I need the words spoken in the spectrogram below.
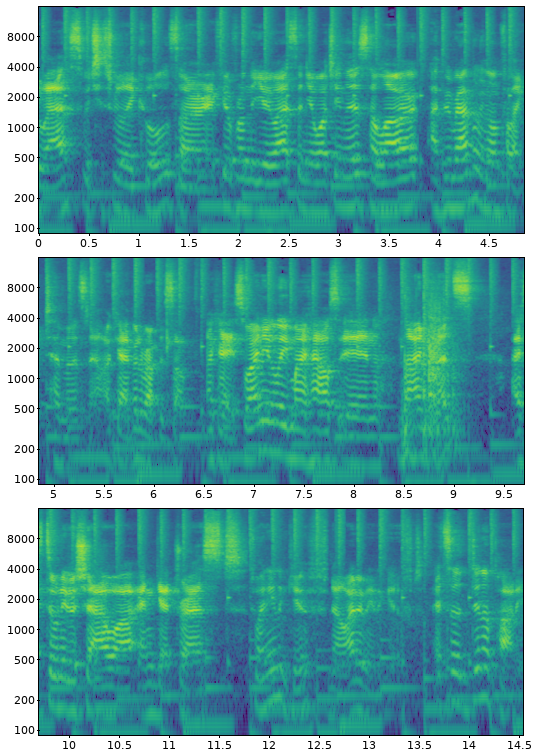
US, which is really cool. So if you're from the US and you're watching this, hello. I've been rambling on for like 10 minutes now. Okay, I better wrap this up. Okay, so I need to leave my house in nine minutes. I still need a shower and get dressed. Do I need a gift? No, I don't need a gift. It's a dinner party.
